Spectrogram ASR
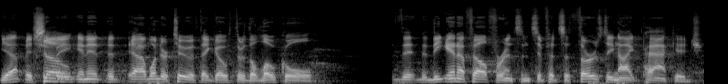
Yep, it should So- be. And it, it- I wonder too if they go through the local, the, the, NFL, for instance, if it's a Thursday night package,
